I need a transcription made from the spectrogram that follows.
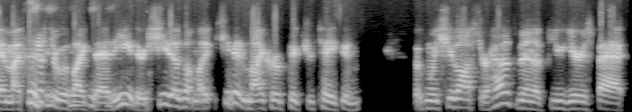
and my sister was like that either. She doesn't like she didn't like her picture taken, but when she lost her husband a few years back,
